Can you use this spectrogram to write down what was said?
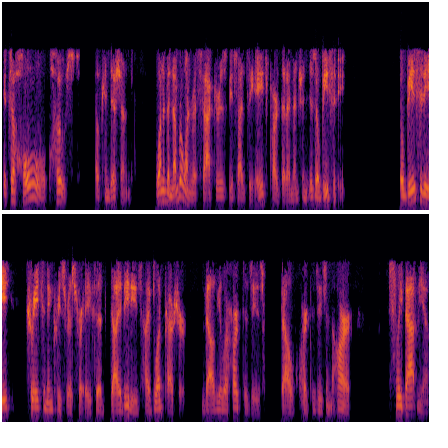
it's a whole host of conditions. One of the number one risk factors, besides the age part that I mentioned, is obesity. Obesity creates an increased risk for AFib, diabetes, high blood pressure, valvular heart disease, valve heart disease in the heart, sleep apnea,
